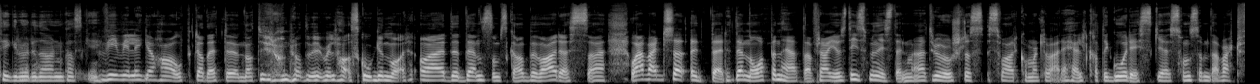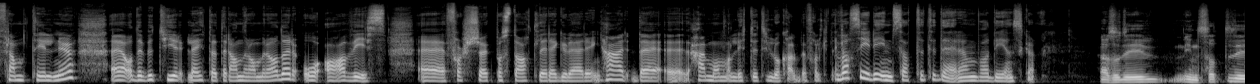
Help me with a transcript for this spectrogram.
til Groruddalen, Kaski? Vi vil ikke ha oppgradert naturområde, vi vil ha skogen vår. Og er det den som skal bevares. Og jeg verdsetter den åpenheten fra justisministeren, men jeg tror Oslos svar kommer til å være helt kategorisk, sånn som det har vært fram til nå. Og det betyr lete etter andre områder og avvise forsøk på statlig regulering. Her, det, her må man lytte til lokalbefolkningen. Hva sier de innsatte til dere om hva de ønsker? Altså De innsatte de,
